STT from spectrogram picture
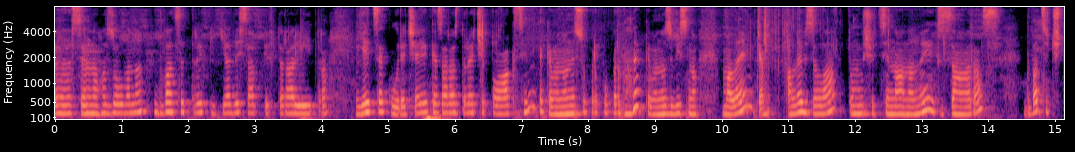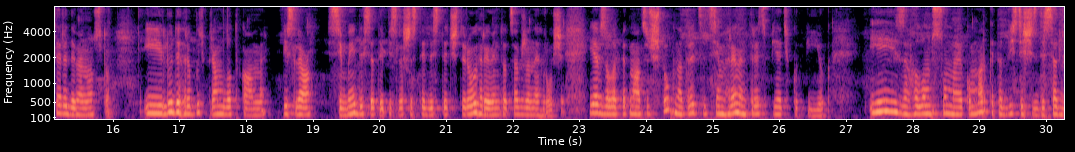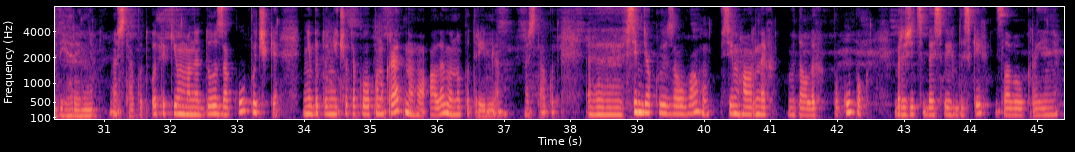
е, сильно газована, 23,50, півтора літра. Яйце куряче, яке зараз, до речі, по акції. Ну, таке воно не супер-пупер велике, воно, звісно, маленьке, але взяла, тому що ціна на них зараз 24,90. І люди грибуть прям лотками. Після 70, після 64 гривень, то це вже не гроші. Я взяла 15 штук на 37 гривень 35 копійок. І загалом сума екомаркета 262 гривні. Ось так. От, от такі у мене до закупочки. Нібито нічого такого конкретного, але воно потрібне. Ось так от. Е, всім дякую за увагу, всім гарних, вдалих покупок. Бережіть себе і своїх близьких. Слава Україні!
